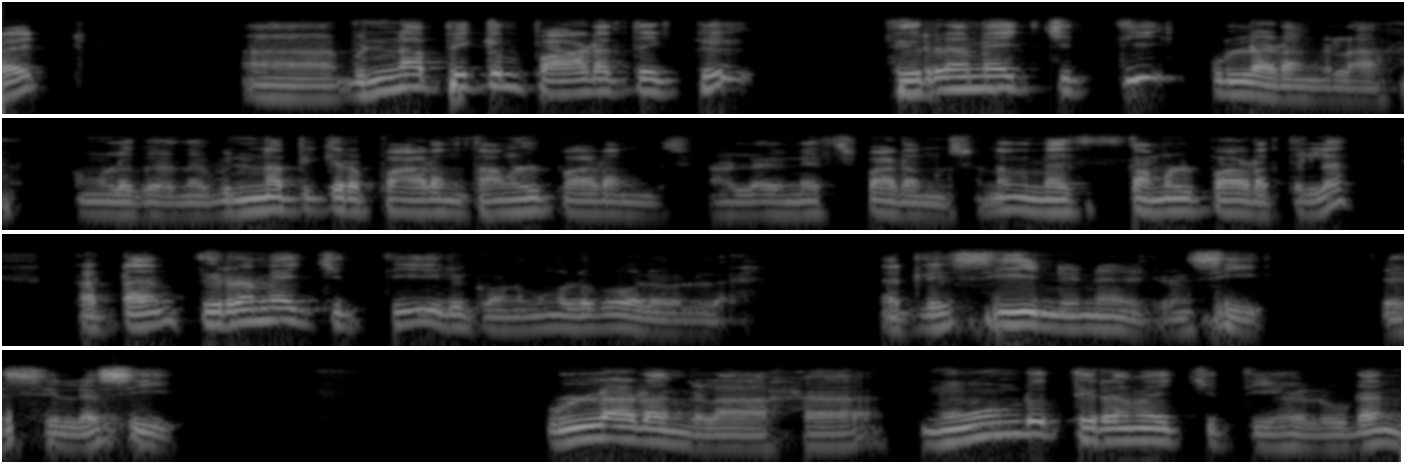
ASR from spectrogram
ரைட் விண்ணப்பிக்கும் பாடத்துக்கு திறமை சித்தி உள்ளடங்களாக உங்களுக்கு அந்த விண்ணப்பிக்கிற பாடம் தமிழ் பாடம் அல்லது மெத்ஸ் பாடம்னு சொன்னால் அந்த மெத்ஸ் தமிழ் பாடத்துல கட்டாயம் திறமை சித்தி இருக்கணும். உங்களுக்கு அவ்வளவு இல்லை. அட்லீஸ்ட் சின்னு நினைக்கிறேன். சி எஸ் இல்லை சி உள்ளடங்களாக மூன்று திறமை சித்திகளுடன்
